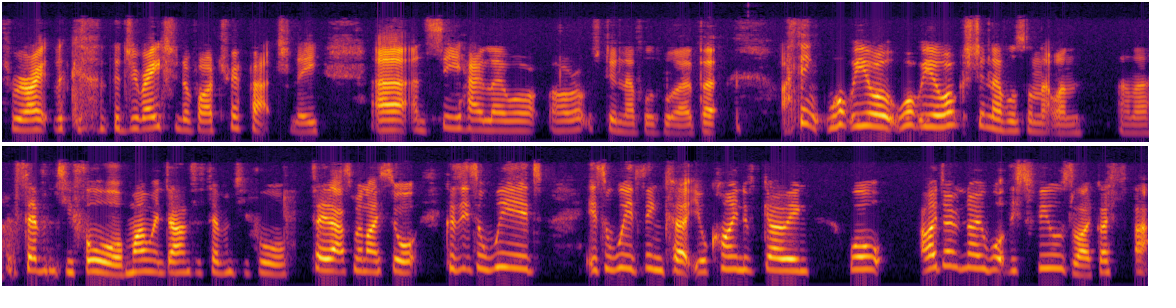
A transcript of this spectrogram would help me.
throughout the, the duration of our trip actually uh, and see how low our, our, oxygen levels were but i think what were your what were your oxygen levels on that one Anna? 74. Mine went down to 74. So that's when I thought, because it's a weird, it's a weird thing, Kurt. You're kind of going, well, I don't know what this feels like. I, uh,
